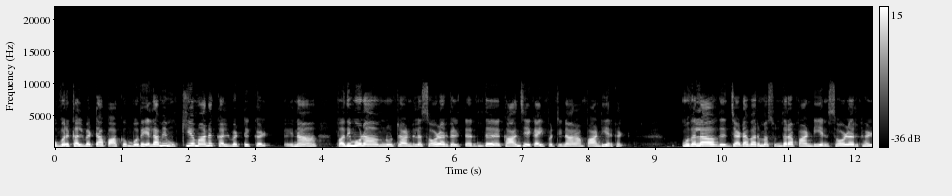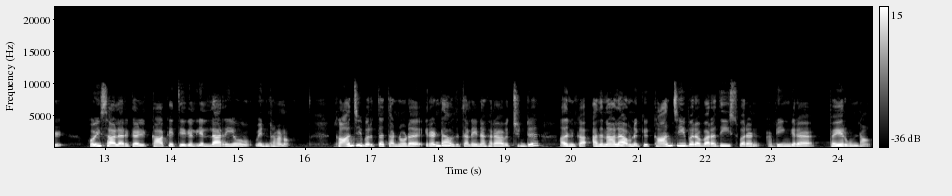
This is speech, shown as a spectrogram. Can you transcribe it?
ஒவ்வொரு கல்வெட்டாக பார்க்கும்போது எல்லாமே முக்கியமான கல்வெட்டுக்கள். ஏன்னா பதிமூணாம் நூற்றாண்டில் சோழர்கள்ட்டேருந்து காஞ்சியை கைப்பற்றினாராம் பாண்டியர்கள். முதலாவது ஜடவர்ம சுந்தர பாண்டியன் சோழர்கள் ஹொய்சாளர்கள் காக்கைத்தீர்கள் எல்லாரையும் வென்றானாம். காஞ்சிபுரத்தை தன்னோட இரண்டாவது தலைநகராக வச்சுட்டு அதன் க அதனால் அவனுக்கு காஞ்சிபுர வரதீஸ்வரன் அப்படிங்கிற பெயர் உண்டான்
